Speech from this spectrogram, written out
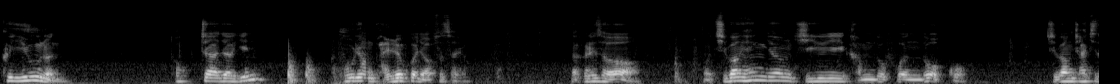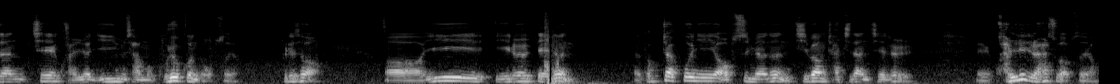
그 이유는 독자적인 부령 발령권이. 자, 그래서 뭐 지방행정 지휘 감독권도 없고 지방자치단체 관련 이임 사무 부여권도 없어요. 그래서 어, 이 이럴 때는 독자권이 없으면은 지방자치단체를 예, 관리를 할 수가 없어요.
